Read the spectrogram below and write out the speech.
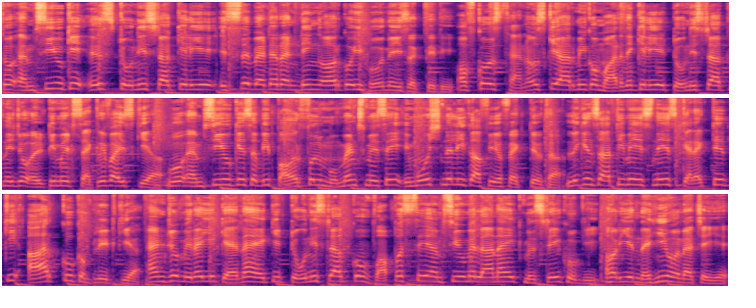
तो एमसीयू के इस टोनी स्टार्क के लिए इससे बेटर एंडिंग और कोई हो नहीं सकती थी। ऑफ़ कोर्स थैनोस की आर्मी को मारने के लिए टोनी स्टार्क ने जो अल्टीमेट सेक्रीफाइस किया, वो एमसीयू के सभी पावरफुल मोमेंट्स में से इमोशनली काफ़ी इफ़ेक्टिव था। लेकिन साथ ही में इसने इस कैरेक्टर की आर्क को कंप्लीट किया। एंड जो मेरा ये कहना है कि टोनी स्टार्क को वापस से एमसीयू में लाना एक मिस्टेक होगी, और ये नहीं होना चाहिए।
